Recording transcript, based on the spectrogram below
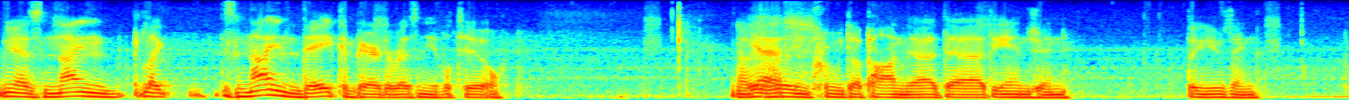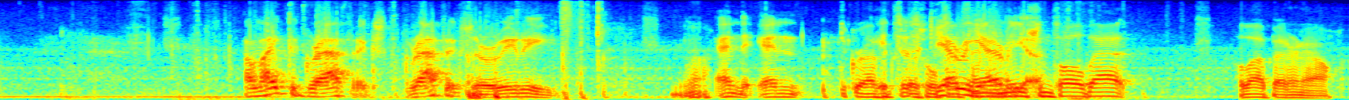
Yeah, it's nine like it's nine day compared to Resident Evil 2. You know, they Yes. really improved upon the, the uh, the engine they're using. I like the graphics. The graphics are really Yeah. and and The graphics, it's special scary effects, animations, all that, a lot better now.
